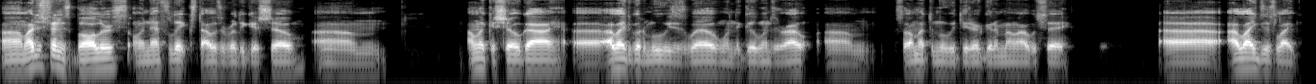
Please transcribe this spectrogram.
Um, I just finished Ballers on Netflix. That was a really good show. Um, I'm like a show guy. Uh, I like to go to movies as well when the good ones are out. Um, so I'm at the movie theater a good amount, I would say. Uh, I like just like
